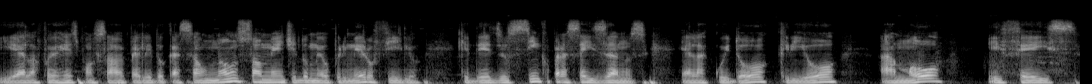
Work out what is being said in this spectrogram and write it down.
e ela foi responsável pela educação não somente do meu primeiro filho, que desde os 5 para 6 anos ela cuidou, criou, amou e fez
